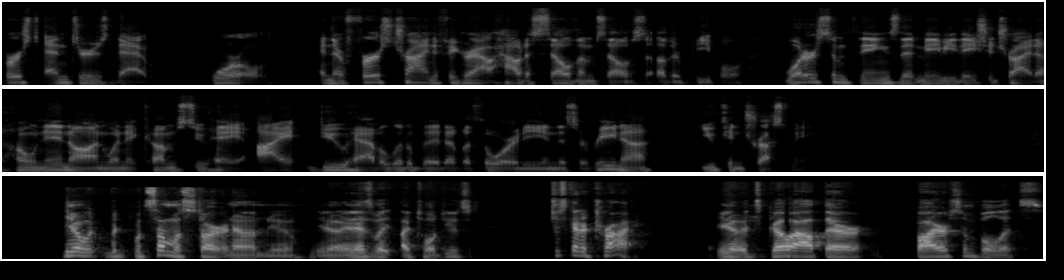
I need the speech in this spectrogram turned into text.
first enters that world and they're first trying to figure out how to sell themselves to other people, what are some things that maybe they should try to hone in on when it comes to, hey, I do have a little bit of authority in this arena. You can trust me you know, when, someone's starting out new, you know, and as what I told you, it's just got to try. You know, it's go mm-hmm. out there, fire some bullets,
